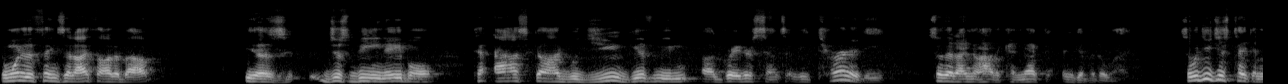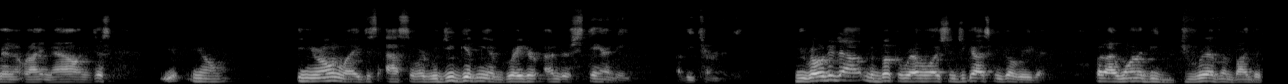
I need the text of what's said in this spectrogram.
And one of the things that I thought about is just being able to ask God, would you give me a greater sense of eternity so that I know how to connect and give it away? So would you just take a minute right now and just, you, know, in your own way, just ask the Lord, would you give me a greater understanding of eternity? You wrote it out in the book of Revelations. You guys can go read it. But I want to be driven by the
